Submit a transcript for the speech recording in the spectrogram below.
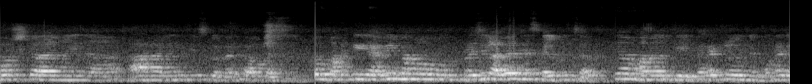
పోషకమైన ఆహారాన్ని తీసుకోవడానికి అవకాశం. మనకి అవి మనం ప్రజలు అవేర్నెస్ కల్పించాలి. మనకి పెరట్లో ఉండే మునగ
